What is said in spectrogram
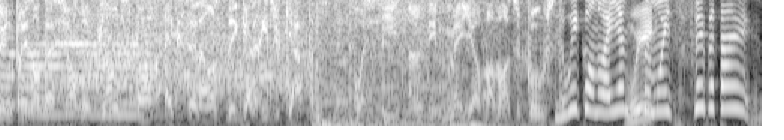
Une présentation de Plan de Sport Excellence des Galeries du Cap. Voici un des meilleurs moments du Boost. Louis Cournoyer, un petit Oui. peu moins essoufflé, peut-être?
